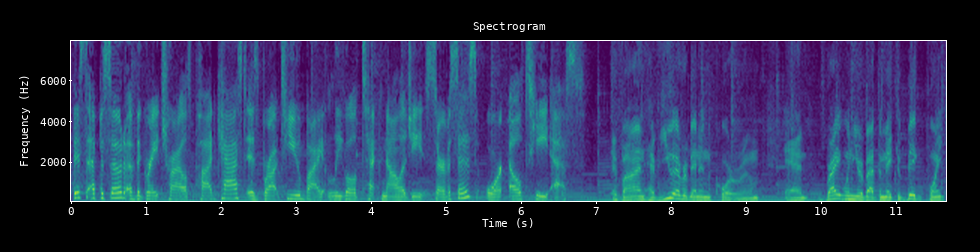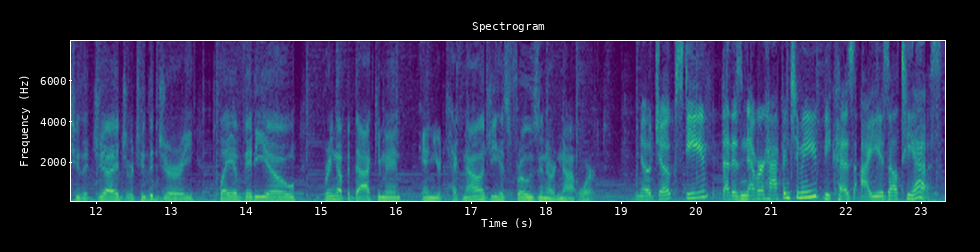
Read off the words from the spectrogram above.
This episode of the Great Trials podcast is brought to you by Legal Technology Services, or LTS. Yvonne, have you ever been in the courtroom and right when you're about to make the big point to the judge or to the jury, play a video, bring up a document, and your technology has frozen or not worked? No joke, Steve. That has never happened to me because I use LTS.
